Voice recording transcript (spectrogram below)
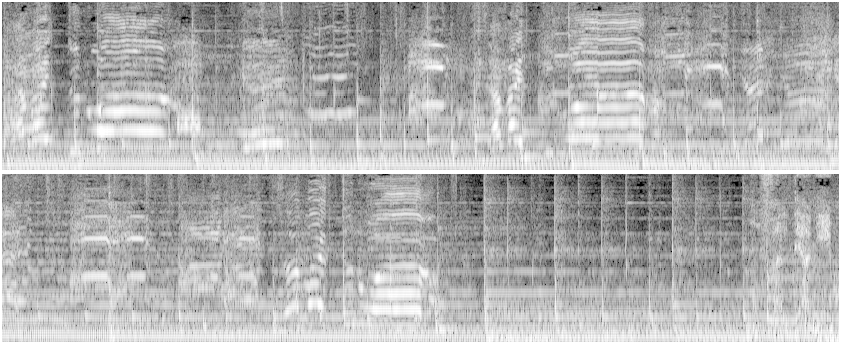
Ça va être tout noir! Ça va être tout noir Noir Enfin, le dernier mot.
